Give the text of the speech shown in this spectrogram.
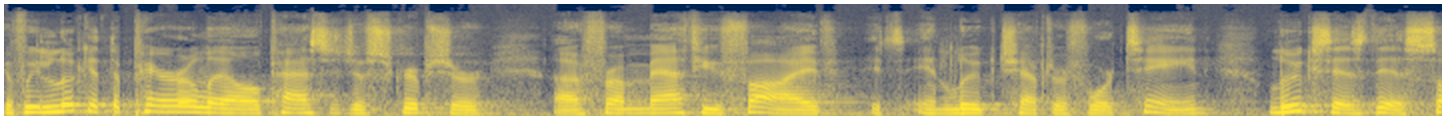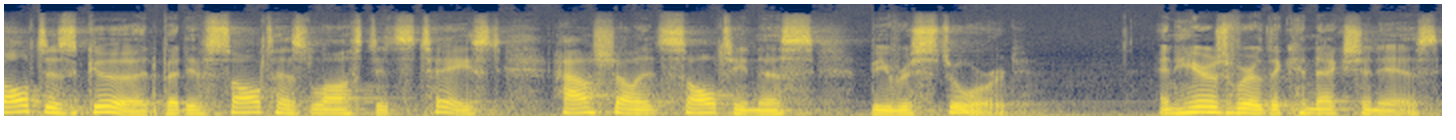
If we look at the parallel passage of Scripture uh, from Matthew 5, it's in Luke chapter 14. Luke says this Salt is good, but if salt has lost its taste, how shall its saltiness be restored? And here's where the connection is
